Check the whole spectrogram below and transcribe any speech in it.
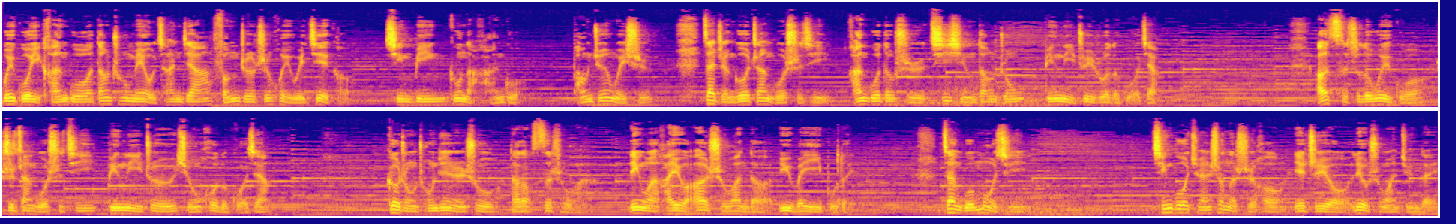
魏国以韩国当初没有参加冯泽之会为借口，兴兵攻打韩国，庞涓为师。在整个战国时期，韩国都是七行当中兵力最弱的国家，而此时的魏国是战国时期兵力最为雄厚的国家，各种从军人数达到四十万。另外还有二十万的预备役部队。战国末期，秦国全盛的时候也只有六十万军队，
